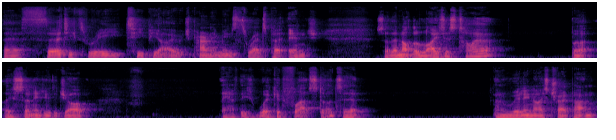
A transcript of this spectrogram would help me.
They're 33 TPI, which apparently means threads per inch. So they're not the lightest tyre, but they certainly do the job. They have these wicked flat studs here and a really nice tread pattern.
